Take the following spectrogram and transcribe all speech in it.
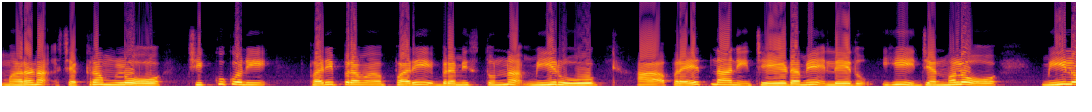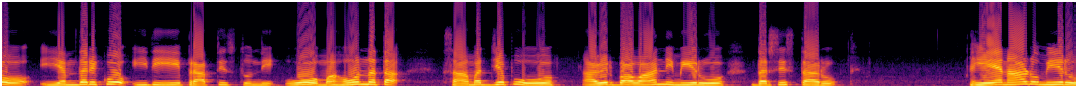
మరణ చక్రంలో చిక్కుకొని పరిభ్రమ పరిభ్రమిస్తున్న మీరు ఆ ప్రయత్నాన్ని చేయడమే లేదు. ఈ జన్మలో మీలో ఎందరికో ఇది ప్రాప్తిస్తుంది. ఓ మహోన్నత సామర్థ్యపు ఆవిర్భావాన్ని మీరు దర్శిస్తారు. ఏనాడు మీరు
